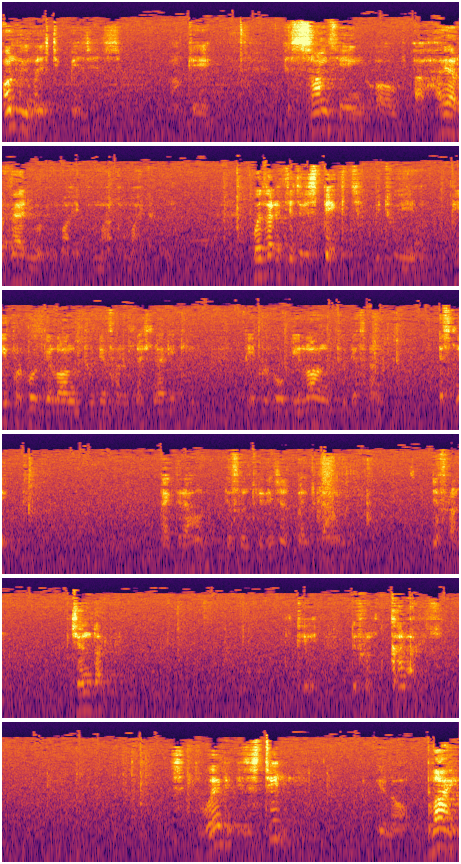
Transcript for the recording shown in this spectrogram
on humanistic basis, is something of a higher value in my, my, my whether it is respect between people who belong to different nationality, people who belong to different ethnic background, different religious background, different gender, okay, different colors. The world is still, you know, blind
